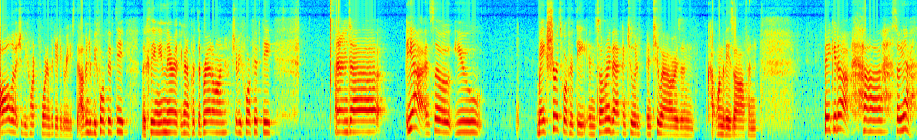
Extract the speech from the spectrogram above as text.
All of it should be 450 degrees. The oven should be 450. The thing in there that you're going to put the bread on should be 450. And uh, yeah, and so you make sure it's 450. And so I'm going to be back in two, in two hours and cut one of these off and bake it up. Uh, so yeah.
